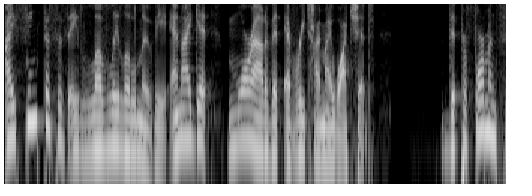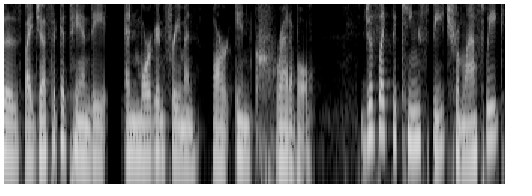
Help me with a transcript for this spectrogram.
I think this is a lovely little movie, and I get more out of it every time I watch it. The performances by Jessica Tandy and Morgan Freeman are incredible. Just like the King's speech from last week,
